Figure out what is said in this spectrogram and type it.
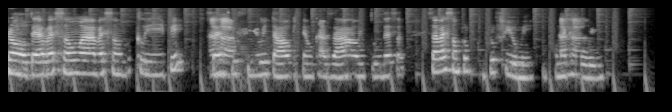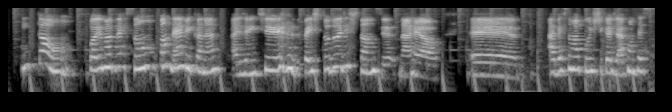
Pronto, é a versão, a versão do clipe, certo? Uhum. Do filme e tal, que tem um casal e tudo. Essa, essa versão pro, pro filme, como uhum. é que foi? Então, foi uma versão pandêmica, né? A gente fez tudo à distância, na real. É, a versão acústica já, acontece,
